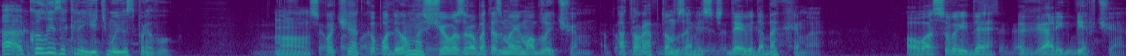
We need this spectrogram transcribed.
А коли закриють мою справу? Спочатку подивимось, що ви зробите з моїм обличчям. А то раптом замість Девіда Бекхема у вас вийде Гарік Бірча.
